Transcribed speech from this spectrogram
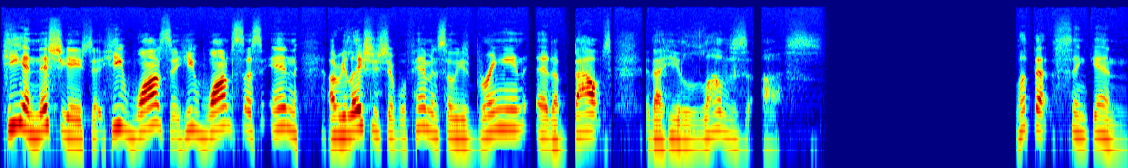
He initiates it. He wants it. He wants us in a relationship with Him, and so He's bringing it about that He loves us. Let that sink in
